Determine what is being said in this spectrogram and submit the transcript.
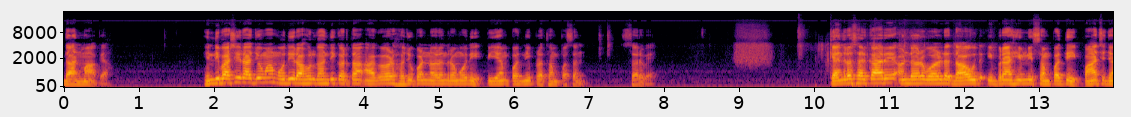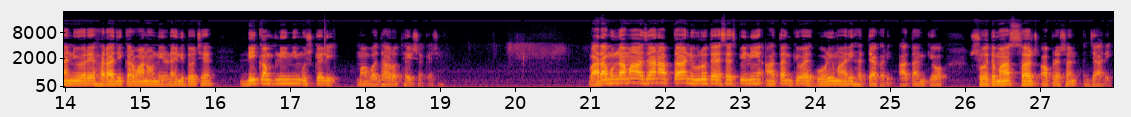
દાનમાં આપ્યા. હિન્દીભાષી રાજ્યોમાં મોદી, રાહુલ ગાંધી કરતાં આગળ હજુ પણ નરેન્દ્ર મોદી પીએમ પદની પ્રથમ પસંદ સર્વે. કેન્દ્ર સરકારે અંડરવર્લ્ડ દાઉદ ઇબ્રાહીમની સંપત્તિ પાંચ જાન્યુઆરીએ હરાજી કરવાનો નિર્ણય લીધો છે. ડી કંપનીની મુશ્કેલીમાં વધારો થઈ શકે છે. બારામુલ્લામાં અજાન આપતા નિવૃત્ત એસએસપીની આતંકીઓએ ગોળી મારી હત્યા કરી. આતંકીઓ શોધમાં સર્ચ ઓપરેશન જારી.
